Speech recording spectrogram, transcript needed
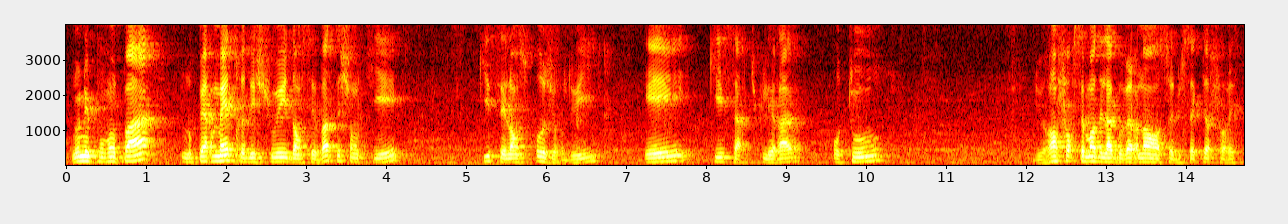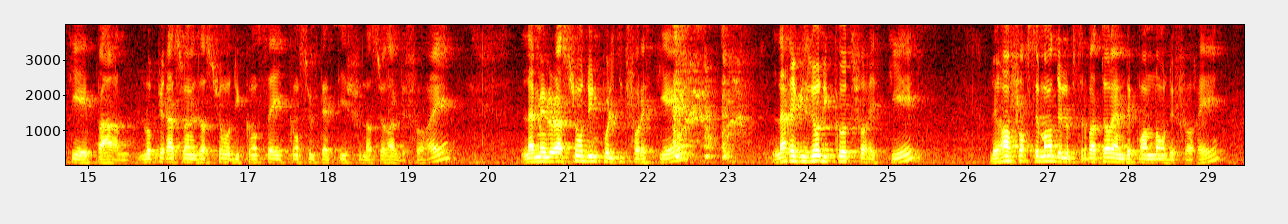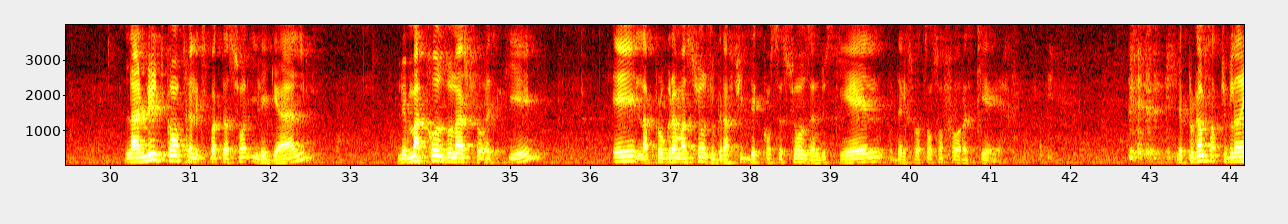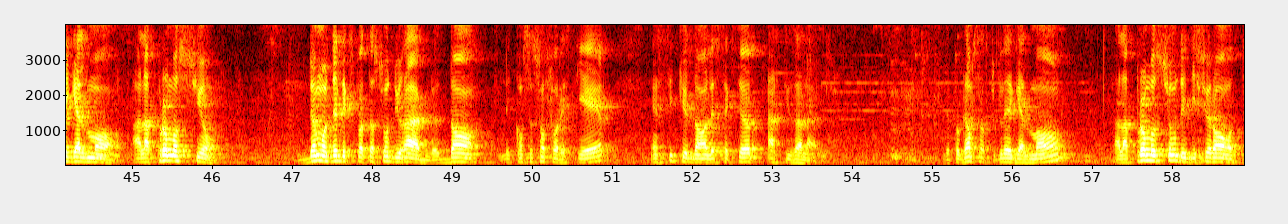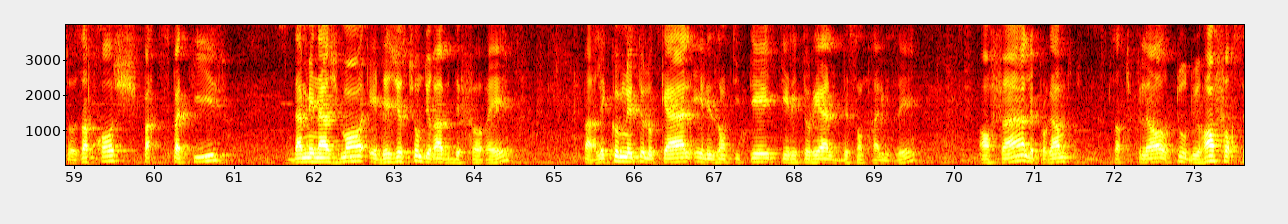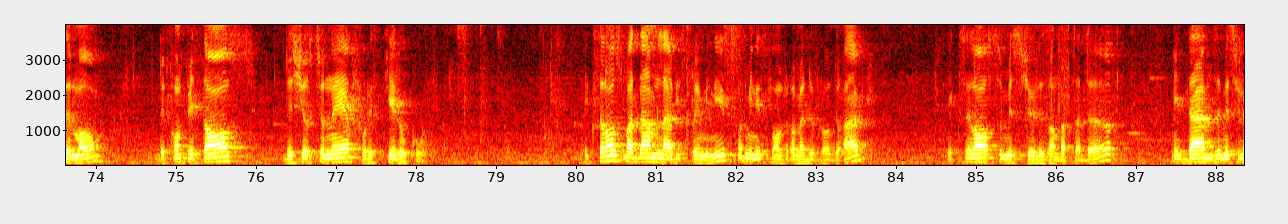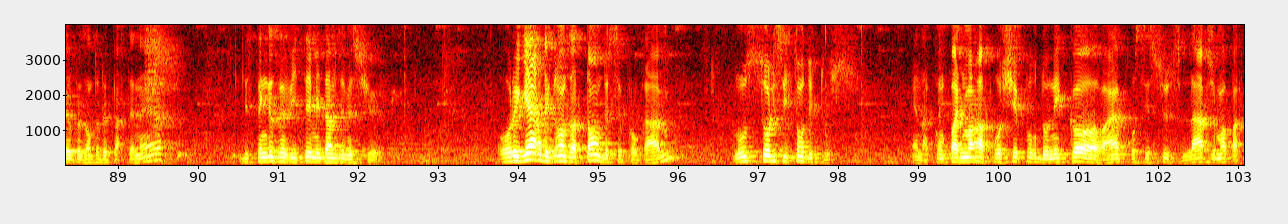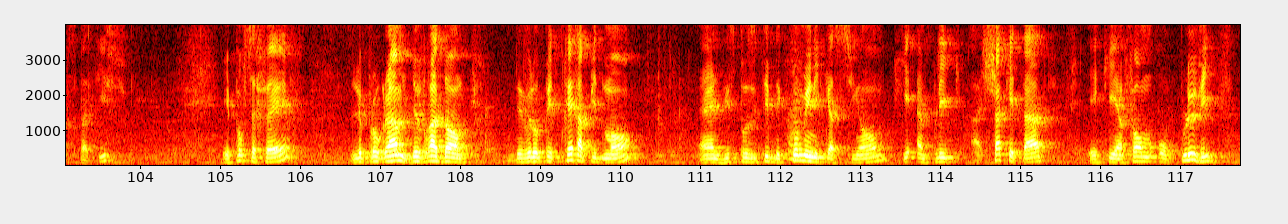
Nous ne pouvons pas nous permettre d'échouer dans ce vaste chantier qui se lance aujourd'hui et qui s'articulera autour du renforcement de la gouvernance du secteur forestier par l'opérationnalisation du Conseil consultatif national des forêts, l'amélioration d'une politique forestière, la révision du code forestier, le renforcement de l'Observatoire indépendant des forêts, la lutte contre l'exploitation illégale, le macro-zonage forestier et la programmation géographique des concessions industrielles de l'exploitation forestière. Le programme s'articulera également à la promotion d'un modèle d'exploitation durable dans les concessions forestières ainsi que dans le secteur artisanal. Le programme s'articulera également à la promotion des différentes approches participatives d'aménagement et de gestion durable des forêts par les communautés locales et les entités territoriales décentralisées. Enfin, le programme s'articulera autour du renforcement des compétences des gestionnaires forestiers locaux. Excellence Madame la Vice-Première ministre, ministre de l'Environnement et du Développement durable, Excellences Messieurs les ambassadeurs, Mesdames et Messieurs les représentants de partenaires, distingués invités, Mesdames et Messieurs, au regard des grandes attentes de ce programme, nous sollicitons de tous un accompagnement rapproché pour donner corps à un processus largement participatif. Et pour ce faire, le programme devra donc développer très rapidement un dispositif de communication qui implique à chaque étape et qui informe au plus vite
